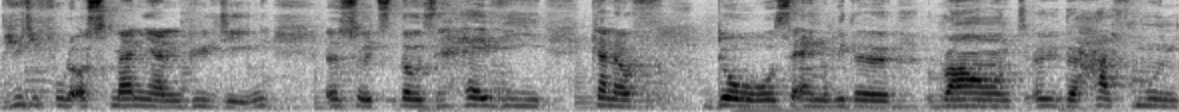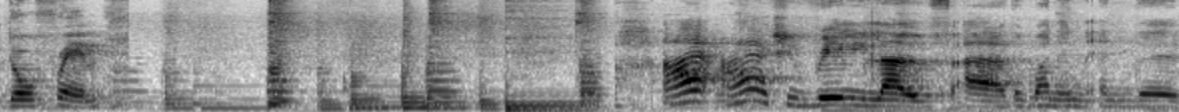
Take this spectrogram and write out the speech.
beautiful Haussmannian building. Uh, so it's those heavy kind of doors and with a round, uh, the half moon door frame. I, I actually really love uh, the one in, in the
